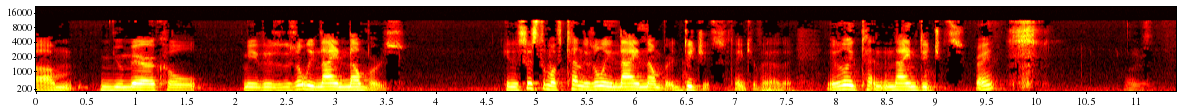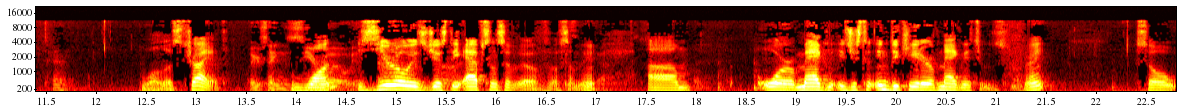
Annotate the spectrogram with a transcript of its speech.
um, numerical. I mean, there's, there's only nine numbers. In a system of ten, there's only nine number digits. Thank you for that. There's only ten, nine digits, right? Well, there's ten. Well, let's try it. You're saying zero One is zero is just the absence of, of, of something. um, or magn- is just an indicator of magnitudes, right? So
